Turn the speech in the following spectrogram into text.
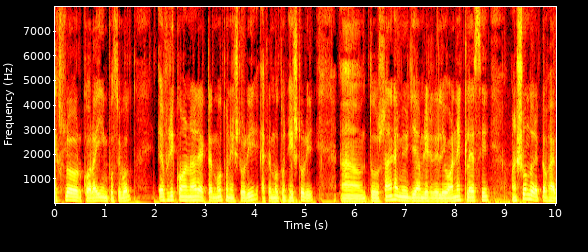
এক্সপ্লোর করাই ইম্পসিবল এভরি কর্নার একটা নতুন স্টোরি একটা নতুন হিস্টোরি তো সাংহাই মিউজিয়াম লিটারেলি অনেক ক্লাসে অনেক সুন্দর একটা ভাইব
